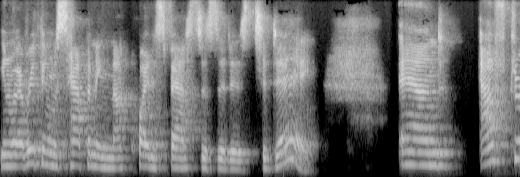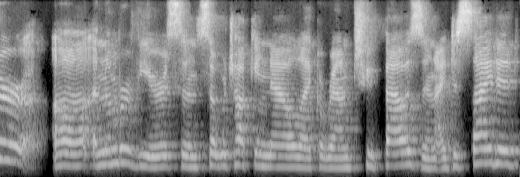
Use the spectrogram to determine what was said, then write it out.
you know everything was happening not quite as fast as it is today. And after uh, a number of years, and so we're talking now like around 2000, I decided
